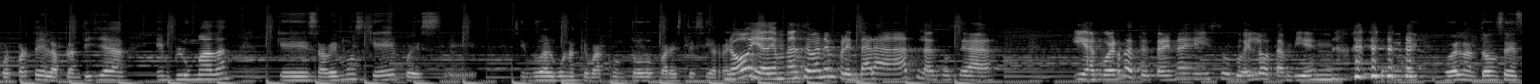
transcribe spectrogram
por parte de la plantilla emplumada que sabemos que pues eh, sin duda alguna que va con todo para este cierre. No, y además se van a enfrentar a Atlas, o sea, y acuérdate, traen ahí su duelo también. duelo, entonces,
